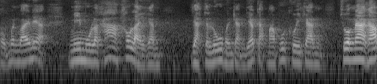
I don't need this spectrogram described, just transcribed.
สมกันไว้เนี่ยมีมูลค่าเท่าไหร่กัน อยากจะรู้เหมือนกัน เดี๋ยวกลับมาพูดคุยกันช่วงหน้าครับ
